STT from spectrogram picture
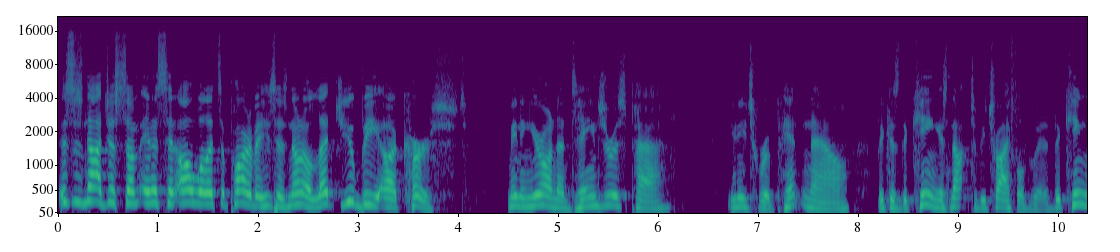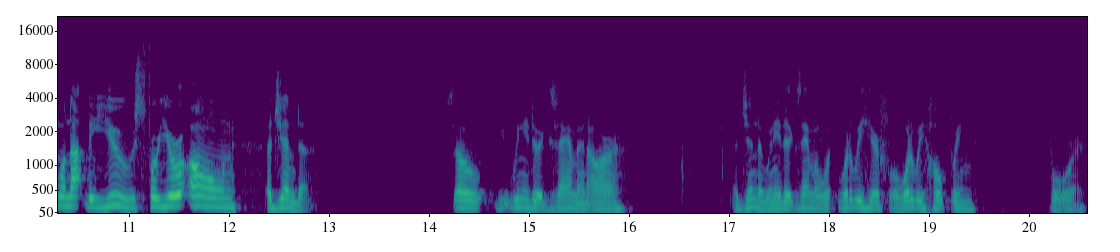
this is not just some innocent, oh, well, it's a part of it. He says, no, no, let you be accursed, meaning you're on a dangerous path you need to repent now because the king is not to be trifled with. The king will not be used for your own agenda. So we need to examine our agenda. We need to examine what, what are we here for? What are we hoping for?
